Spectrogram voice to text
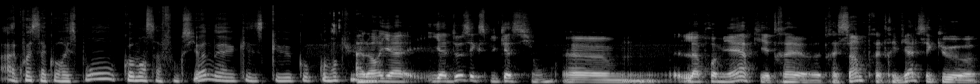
à quoi ça correspond? Comment ça fonctionne? Qu'est-ce que comment tu Alors il y a, y a, deux explications. la première qui est très très simple, très triviale, c'est que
